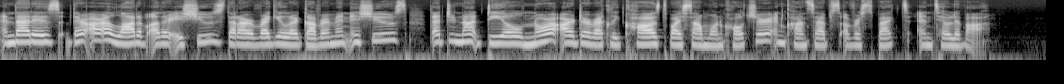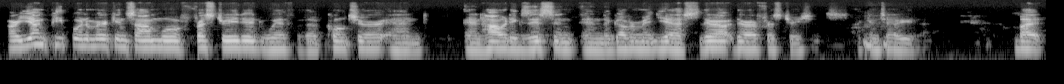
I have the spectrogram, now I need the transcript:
and that is there are a lot of other issues that are regular government issues that do not deal nor are directly caused by Samoan culture and concepts of respect and teoleva. Are young people in American Samoa frustrated with the culture and and how it exists in, in the government? Yes, there are there are frustrations. I can mm-hmm. tell you that. But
